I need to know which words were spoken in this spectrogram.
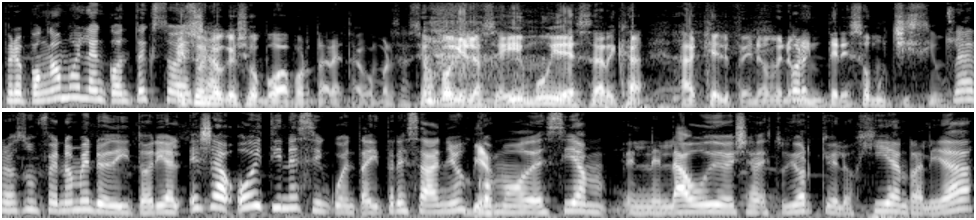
Pero pongámosla en contexto Eso es lo que yo puedo aportar a esta conversación, porque lo seguí muy de cerca. Aquel fenómeno Por- me interesó muchísimo. Claro, es un fenómeno editorial. Ella hoy tiene 53 años, Bien. como decían en el audio, ella estudió arqueología en realidad,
